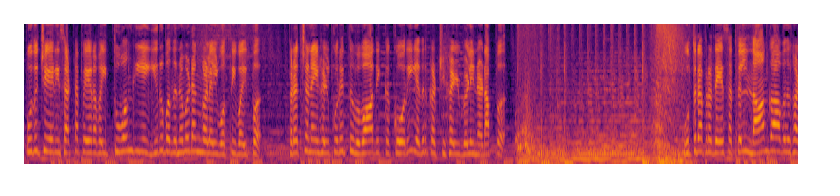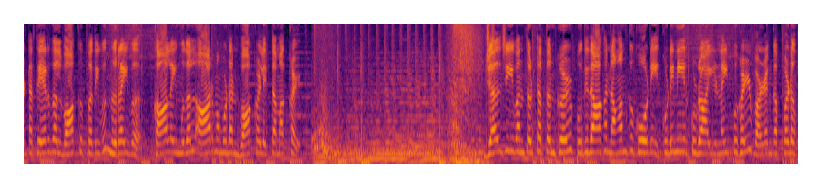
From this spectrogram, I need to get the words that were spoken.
புதுச்சேரி சட்டப்பேரவை துவங்கிய இருபது நிமிடங்களில் ஒத்திவைப்பு. பிரச்சினைகள் குறித்து விவாதிக்க கோரி எதிர்க்கட்சிகள் வெளிநடப்பு. உத்தரப்பிரதேசத்தில் நான்காவது கட்ட தேர்தல் வாக்குப்பதிவு நிறைவு. காலை முதல் ஆர்வமுடன் வாக்களித்த மக்கள். ஜல்ஜீவன் திட்டத்தின் கீழ் புதிதாக நான்கு கோடி குடிநீர் குழாய் இணைப்புகள் வழங்கப்படும்.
